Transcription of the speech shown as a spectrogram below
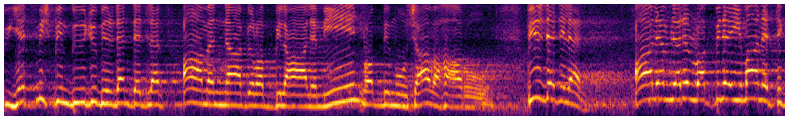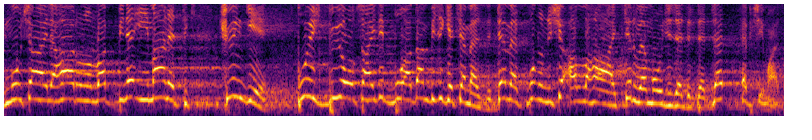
70 bin büyücü birden dediler Amenna bi Rabbil alemin Rabbi Musa ve Harun. Biz dediler alemlerin Rabbine iman ettik Musa ile Harun'un Rabbine iman ettik. Çünkü bu iş büyü olsaydı bu adam bizi geçemezdi. Demek bunun işi Allah'a aittir ve mucizedir dediler. Hepsi iman etti.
